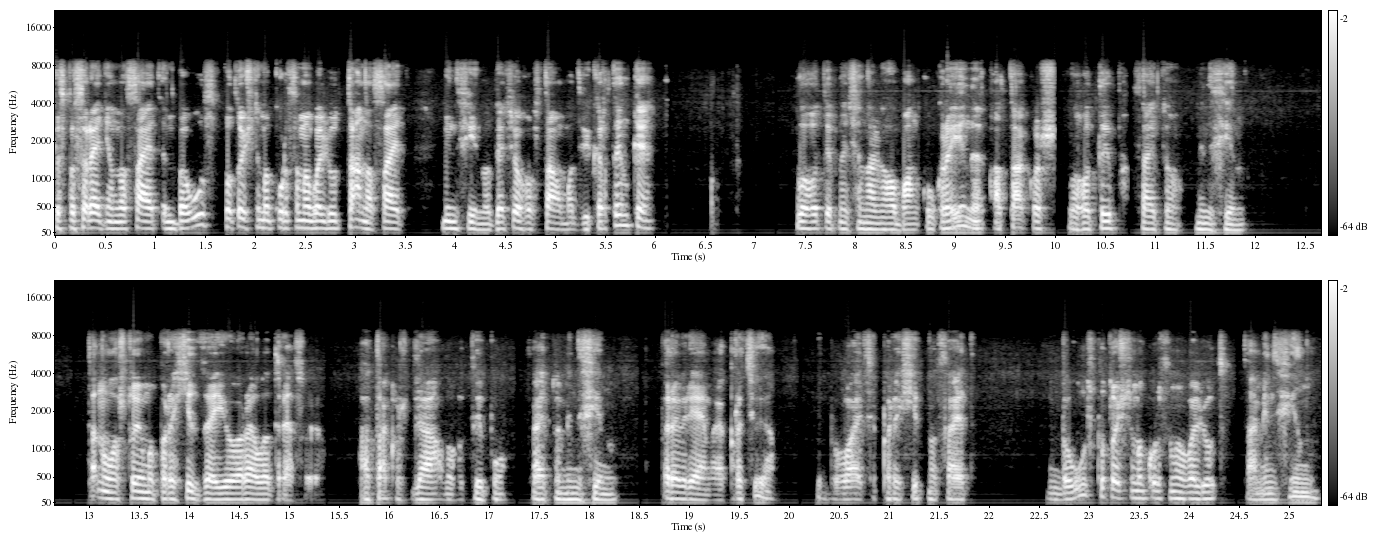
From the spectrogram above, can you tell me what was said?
безпосередньо на сайт НБУ з поточними курсами валют та на сайт Мінфіну. Для цього вставимо дві картинки: логотип Національного банку України, а також логотип сайту Мінфін. Та налаштуємо перехід за URL-адресою, а також для логотипу сайту Мінфін. Перевіряємо, як працює. Відбувається перехід на сайт НБУ з поточними курсами валют та Мінфін,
